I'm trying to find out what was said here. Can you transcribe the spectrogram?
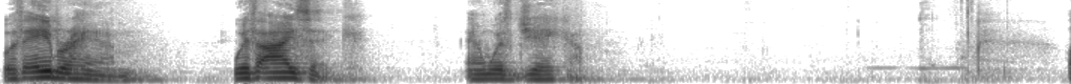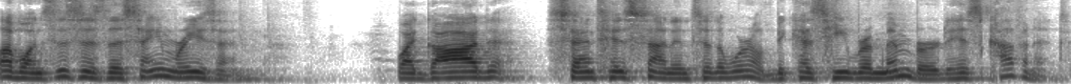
with Abraham, with Isaac, and with Jacob. Loved ones, this is the same reason why God sent his son into the world, because he remembered his covenant.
